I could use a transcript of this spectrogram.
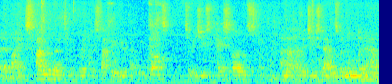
uh, by expanding the, the, the staffing group that we've got to reduce caseloads, and that has reduced down to a number now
